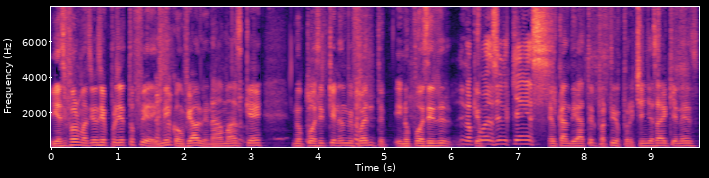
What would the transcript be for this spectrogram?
y es información 100% fidedigna y confiable, nada más que no puedo decir quién es mi fuente y no puedo decir Y no que- puedo decir quién es. el candidato del partido, pero Chin ya sabe quién es.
